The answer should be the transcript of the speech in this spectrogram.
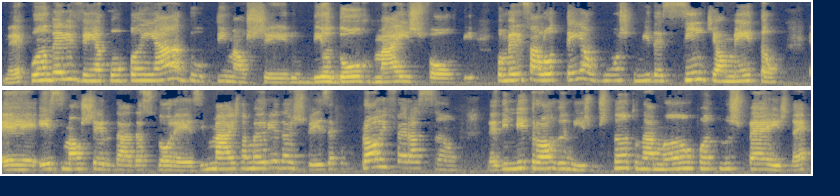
Né? Quando ele vem acompanhado de mau cheiro, de odor mais forte, como ele falou, tem algumas comidas sim que aumentam é, esse mau cheiro da, da sudorese, mas na maioria das vezes é por proliferação né, de micro-organismos, tanto na mão quanto nos pés, né?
